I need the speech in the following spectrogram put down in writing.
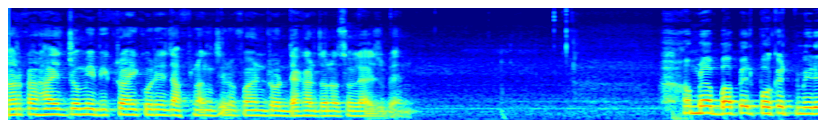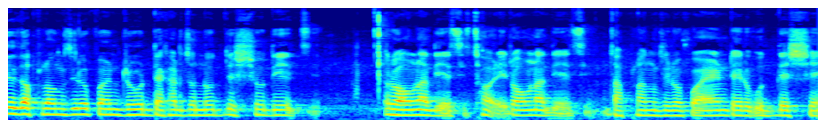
দরকার হয় জমি বিক্রয় করে জাফলং জিরো পয়েন্ট রোড দেখার জন্য চলে আসবেন। আমরা বাপের পকেট মেরে জাফলং জিরো পয়েন্ট রোড দেখার জন্য উদ্দেশ্য দিয়েছি, রওনা দিয়েছি সরি রওনা দিয়েছি। জাফলং জিরো পয়েন্টের উদ্দেশ্যে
